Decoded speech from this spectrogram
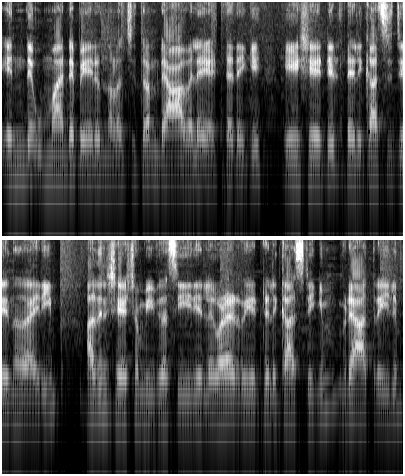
എന്റെ ഉമ്മാന്റെ പേരെന്നുള്ള ചിത്രം രാവിലെ എട്ടരയ്ക്ക് ഏഷ്യനെറ്റിൽ ടെലികാസ്റ്റ് ചെയ്യുന്നതായിരിക്കും. അതിനുശേഷം വിവിധ സീരിയലുകളെ റീ ടെലികാസ്റ്റിങ്ങും രാത്രിയിലും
